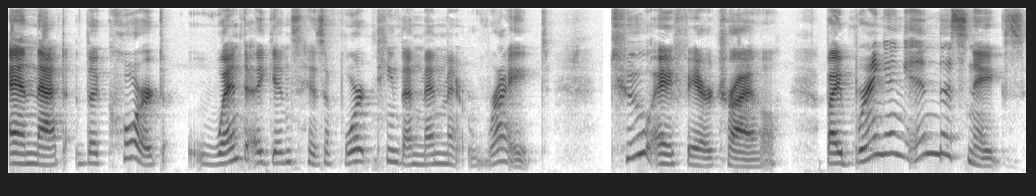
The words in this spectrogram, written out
and that the court went against his 14th Amendment right to a fair trial by bringing in the snakes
